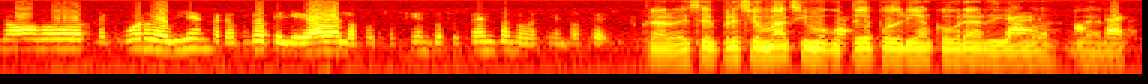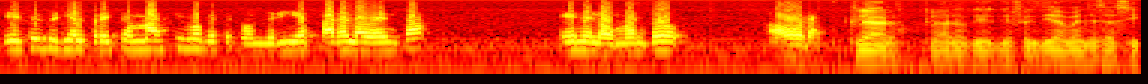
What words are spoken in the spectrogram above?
no recuerdo bien, pero creo que llegaba a los 860, 900 pesos. Claro, es el precio máximo que ustedes podrían cobrar, digamos. Claro, ese sería el precio máximo que se pondría para la venta en el aumento ahora. Claro, claro, que, efectivamente es así.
